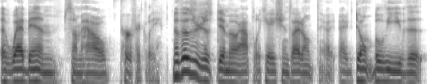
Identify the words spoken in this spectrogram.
a WebM somehow perfectly. Now those are just demo applications. I don't I, I don't believe that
